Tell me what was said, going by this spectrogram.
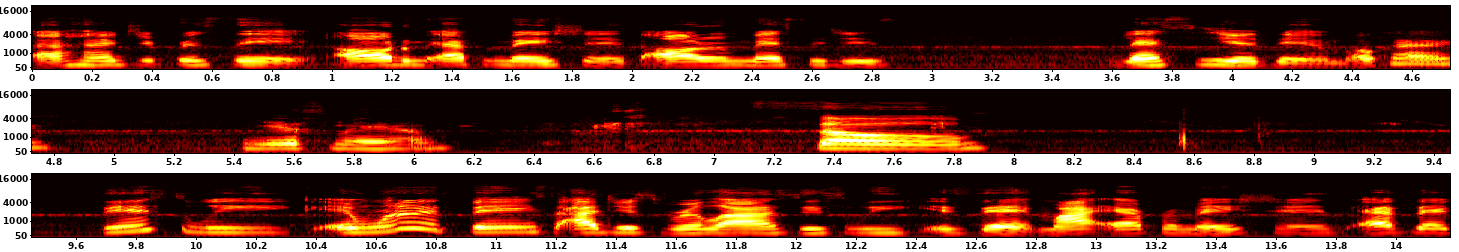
A hundred percent. All them affirmations, all them messages. Let's hear them. Okay. Yes, ma'am. So this week, and one of the things I just realized this week is that my affirmations, as they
